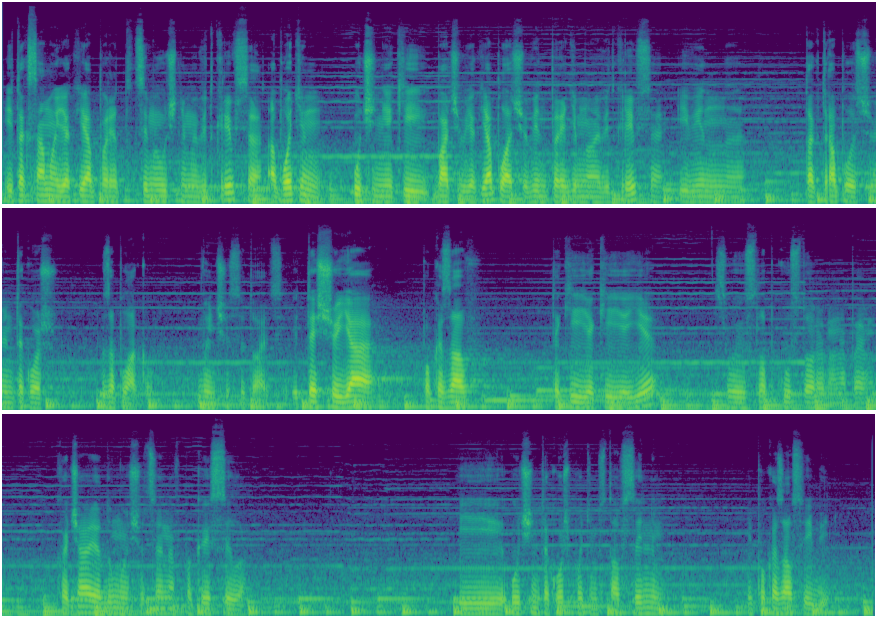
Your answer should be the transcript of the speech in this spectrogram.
І так само, як я перед цими учнями відкрився, а потім учень, який бачив, як я плачу, він переді мною відкрився, і він е, так трапилось, що він також заплакав в іншій ситуації. І те, що я показав такий, який я є, свою слабку сторону, напевно. Хоча я думаю, що це навпаки сила. І учень також потім став сильним і показав свій біль.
